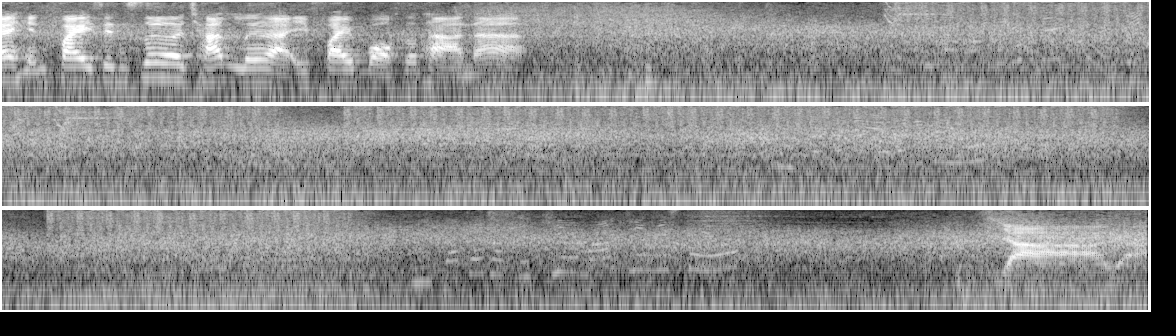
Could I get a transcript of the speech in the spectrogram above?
มเห็นไฟเซ็นเซอร์ชัดเลยอะไอไฟบอกสถานะอย่าอย่า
